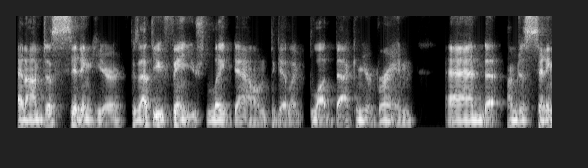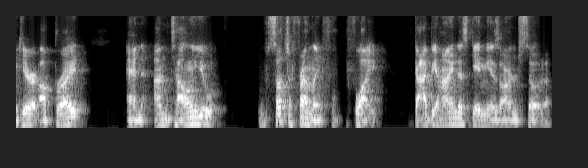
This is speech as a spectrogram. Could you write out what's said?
And I'm just sitting here because after you faint, you should lay down to get like blood back in your brain. And I'm just sitting here upright. And I'm telling you, such a friendly f- flight. Guy behind us gave me his orange soda.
